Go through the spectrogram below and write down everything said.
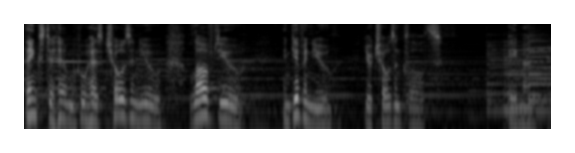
Thanks to Him who has chosen you, loved you, and given you your chosen clothes. Amen.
